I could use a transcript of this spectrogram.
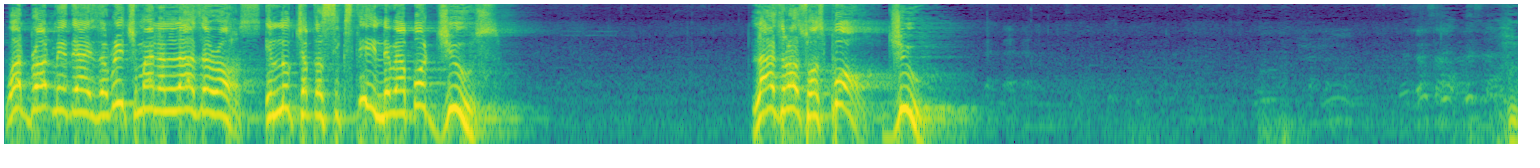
What brought me there is a rich man and Lazarus. In Luke chapter 16, they were both Jews. Lazarus was poor, Jew. Hmm.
